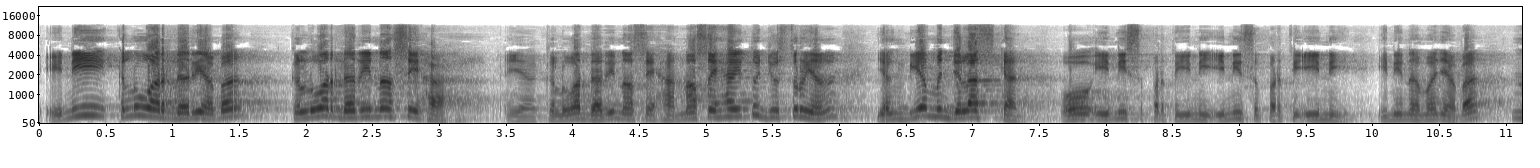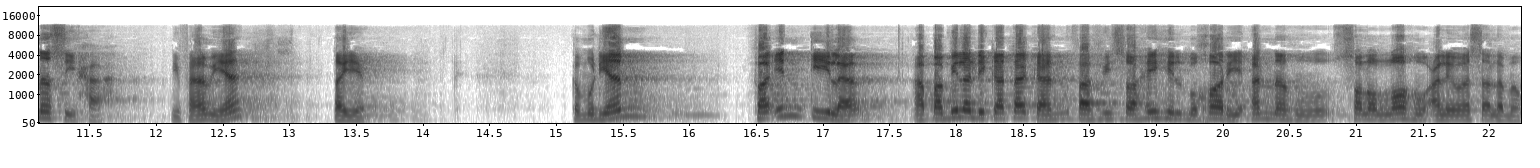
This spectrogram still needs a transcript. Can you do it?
Ini keluar dari apa? keluar dari nasihat ya keluar dari nasihat nasihat itu justru yang yang dia menjelaskan. Oh ini seperti ini ini seperti ini. Ini namanya apa? Nasihat difahami ya? Tayyib. Kemudian fa in qila apabila dikatakan fa fi sahihil bukhari annahu sallallahu alaihi wasallam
